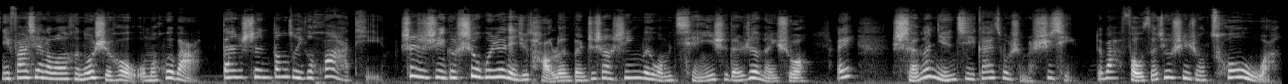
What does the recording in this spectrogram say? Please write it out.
你发现了吗？很多时候，我们会把单身当做一个话题，甚至是一个社会热点去讨论，本质上是因为我们潜意识的认为说，哎，什么年纪该做什么事情，对吧？否则就是一种错误啊！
